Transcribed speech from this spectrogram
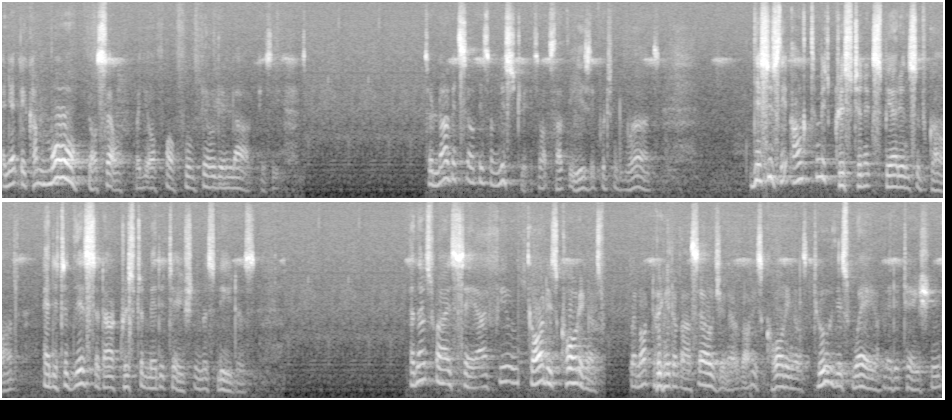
and yet become more yourself when you're fulfilled in love, you see. So love itself is a mystery. It's not something easily put into words. This is the ultimate Christian experience of God, and it is this that our Christian meditation must lead us. And that's why I say I feel God is calling us. We're not doing it of ourselves, you know. God is calling us to this way of meditation,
